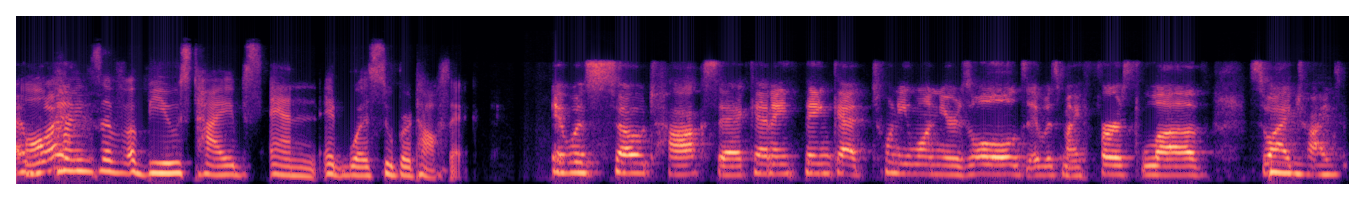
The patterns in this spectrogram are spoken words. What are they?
I all was. kinds of abuse types, and it was super toxic. It was so toxic. And I think at 21 years old, it was my first love. So mm-hmm. I tried to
